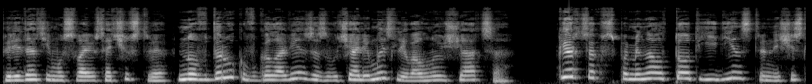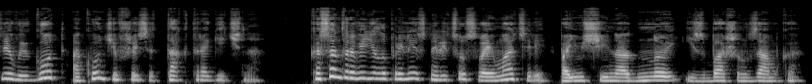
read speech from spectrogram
передать ему свое сочувствие, но вдруг в голове зазвучали мысли, волнующие отца. Герцог вспоминал тот единственный счастливый год, окончившийся так трагично. Кассандра видела прелестное лицо своей матери, поющей на одной из башен замка.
